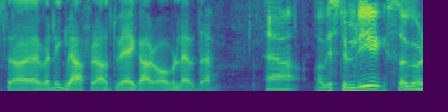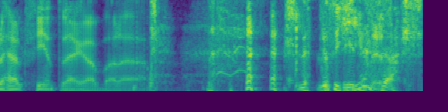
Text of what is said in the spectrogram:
så jeg er veldig glad for at Vegard overlevde. Ja, og hvis du lyver, så går det helt fint, Vegard. Bare Slutt å si det. Lars.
